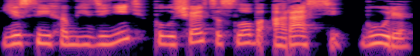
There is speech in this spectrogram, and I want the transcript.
Если их объединить, получается слово «араси» – «буря».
